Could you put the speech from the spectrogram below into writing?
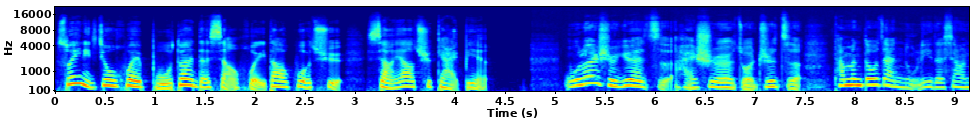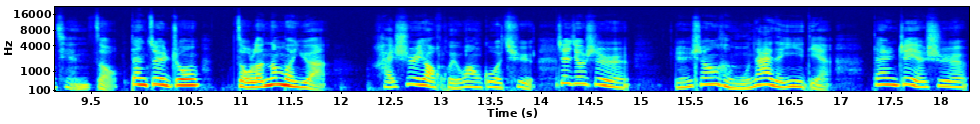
所以你就会不断的想回到过去，想要去改变。无论是月子还是佐之子，他们都在努力的向前走，但最终走了那么远，还是要回望过去。这就是。人生很无奈的一点，但是这也是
